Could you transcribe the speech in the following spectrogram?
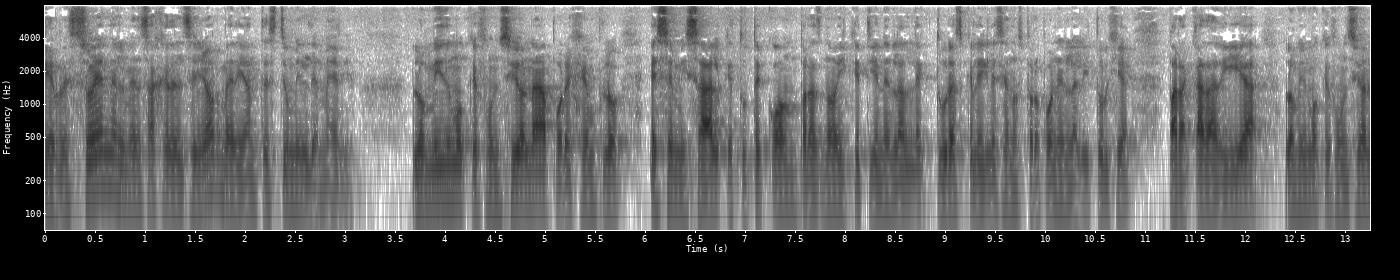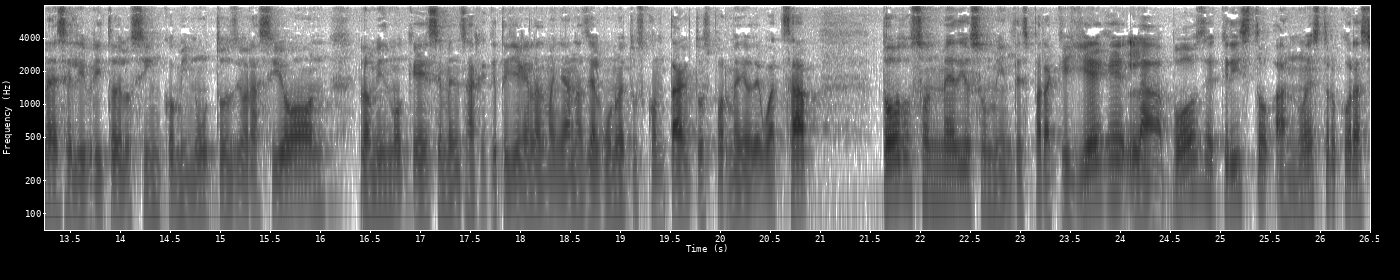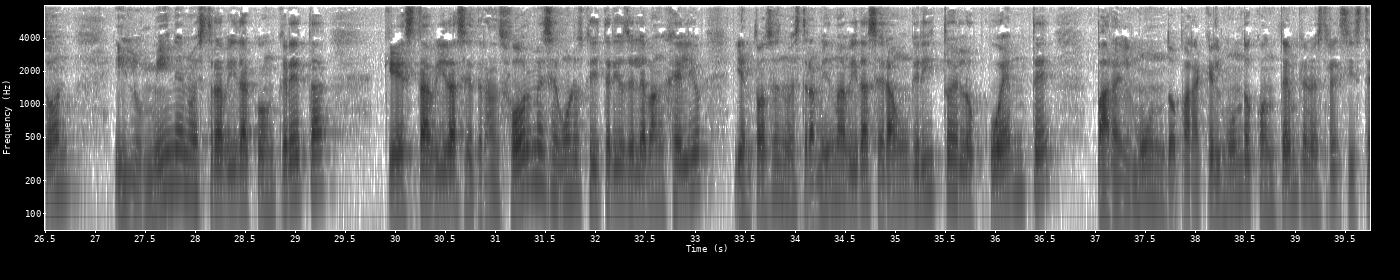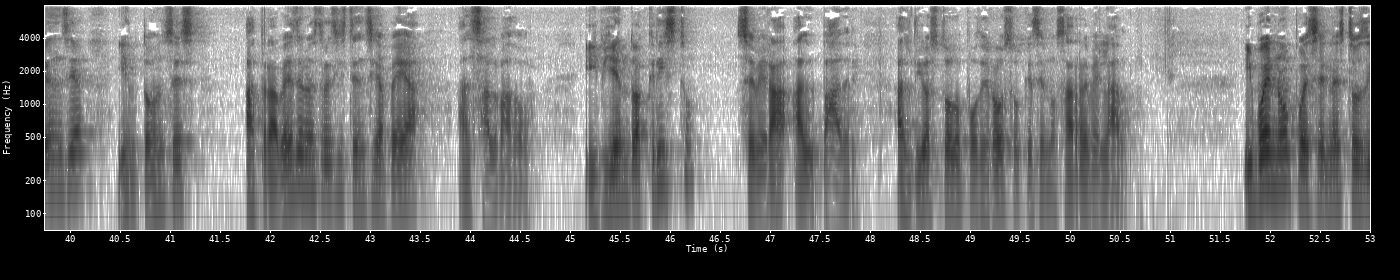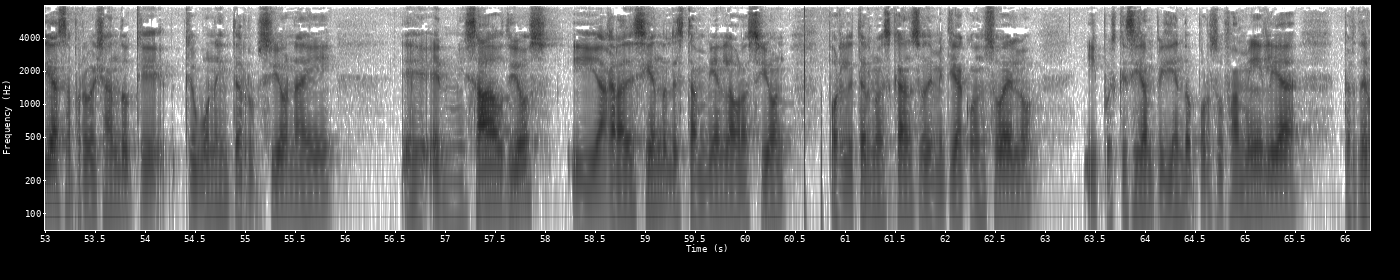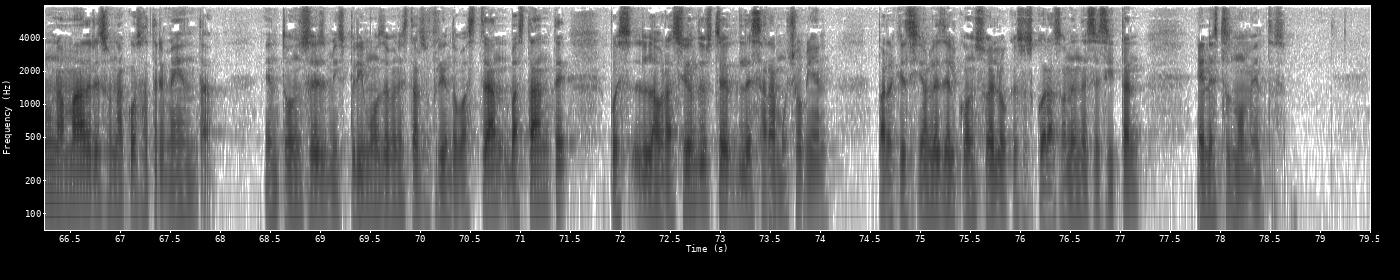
que resuene el mensaje del Señor mediante este humilde medio. Lo mismo que funciona, por ejemplo, ese misal que tú te compras, ¿no? Y que tiene las lecturas que la iglesia nos propone en la liturgia para cada día. Lo mismo que funciona ese librito de los cinco minutos de oración. Lo mismo que ese mensaje que te llega en las mañanas de alguno de tus contactos por medio de WhatsApp. Todos son medios humildes para que llegue la voz de Cristo a nuestro corazón, ilumine nuestra vida concreta que esta vida se transforme según los criterios del Evangelio y entonces nuestra misma vida será un grito elocuente para el mundo, para que el mundo contemple nuestra existencia y entonces a través de nuestra existencia vea al Salvador. Y viendo a Cristo se verá al Padre, al Dios Todopoderoso que se nos ha revelado. Y bueno, pues en estos días, aprovechando que, hubo una interrupción ahí eh, en mis audios, y agradeciéndoles también la oración por el eterno descanso de mi tía Consuelo y pues que sigan pidiendo por su familia. Perder una madre es una cosa tremenda. Entonces mis primos deben estar sufriendo bastante, pues la oración de usted les hará mucho bien para que el Señor les dé el consuelo que sus corazones necesitan en estos momentos.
